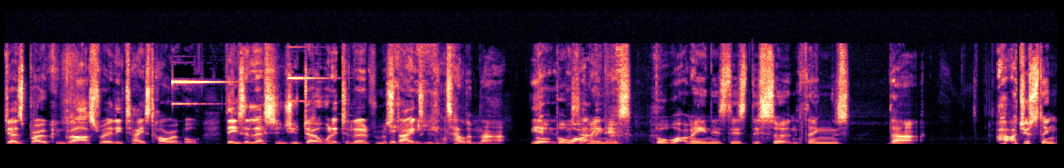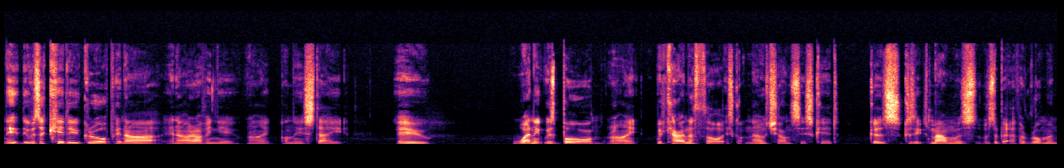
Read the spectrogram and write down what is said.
does broken glass really taste horrible? These are lessons you don't want it to learn from Yeah, you- mistakes. you, can tell them that. Yeah, but but what I that mean is, but what I mean is, there's there's certain things that I, I just think there was a kid who grew up in our in our avenue, right, on the estate, who, when it was born, right, we kind of thought it's got no chance, this kid, because its man was was a bit of a rumman.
